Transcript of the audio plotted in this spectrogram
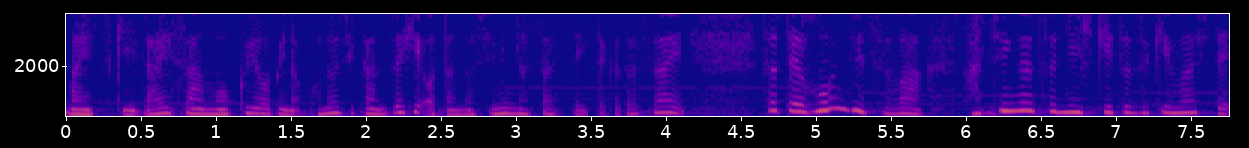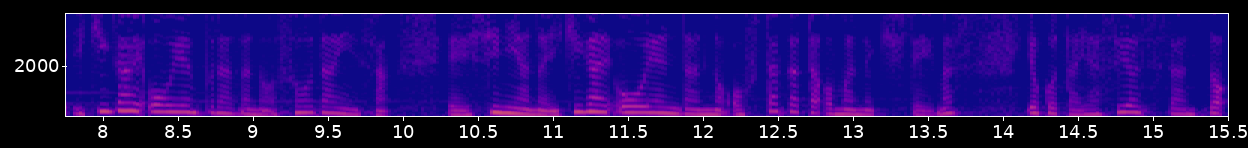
毎月第3木曜日のこの時間ぜひお楽しみなさっていてください。さて本日は8月に引き続きまして生きがい応援プラザの相談員さん、シニアの生きがい応援団のお二方お招きしています。横田康義さんと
